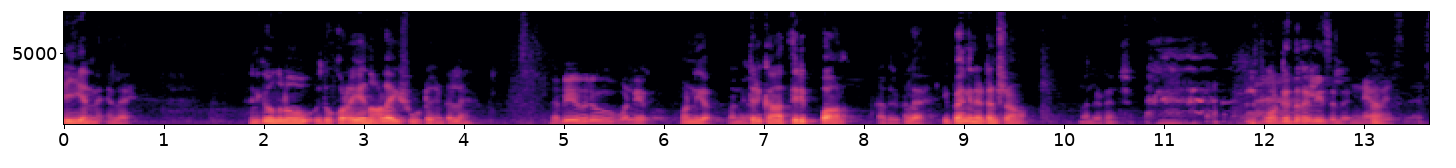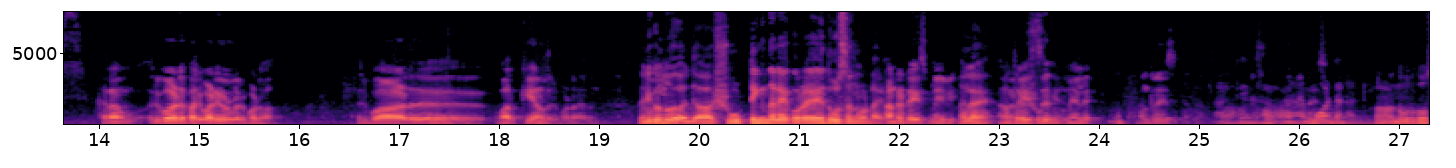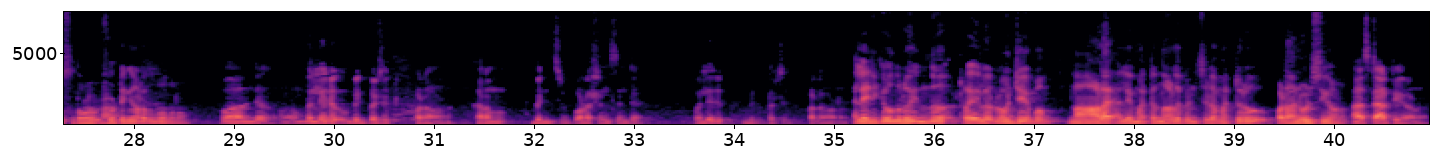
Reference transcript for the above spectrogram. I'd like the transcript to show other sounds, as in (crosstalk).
D N A അല്ലേ? എനിക്ക് തോന്നുന്നു ഇത് കുറേ നാളായി ഷൂട്ട് കഴിഞ്ഞിട്ടല്ലേ? അല്ലേ ഒരു വൺ ഇയർ വൺ ഇയർ ഇത്തിരി കാത്തിരിപ്പാണ്. കാത്തിരിപ്പ്. അല്ലേ? ഇപ്പം എങ്ങനെ ടെൻഷനാണോ നല്ല ടെൻഷൻ ഫോർട്ടീത്ത് റിലീസല്ലേ. കാരണം ഒരുപാട് പരിപാടികളുള്ള ഒരു പടമാണ് ഒരുപാട് വർക്ക് ചെയ്യാനുള്ള ഒരു പടമായിരുന്നു എനിക്കൊന്ന് ഷൂട്ടിംഗ് തന്നെ കുറേ ദിവസങ്ങളുണ്ടായിരുന്നു. ഹൺഡ്രഡ് ഡേയ്സ് മേ ബി അല്ലേ? ഹൺഡ്രഡ് ഡേയ്സ് മേലെ. Hundred days I think so. More than 100. നൂറ് ദിവസത്തോളം ഷൂട്ടിംഗ് നടന്നു തോന്നുന്നു. അപ്പോൾ അതിന്റെ വലിയൊരു ബിഗ് ബഡ്ജറ്റ് പടമാണ്. കാരണം ബെഞ്ച് പ്രൊഡക്ഷൻസിന്റെ വലിയൊരു ബിഗ് ബഡ്ജറ്റ് പടമാണ്. അല്ല എനിക്ക് തോന്നുന്നു ഇന്ന് ട്രെയിലർ ലോഞ്ച് ചെയ്യുമ്പം നാളെ അല്ലെങ്കിൽ മറ്റന്നാൾ ബെൻസിയുടെ മറ്റൊരു പടം അനൗൺസ് ചെയ്യുകയാണ് ആ സ്റ്റാർട്ട് ചെയ്യുകയാണ്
